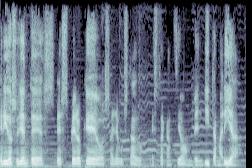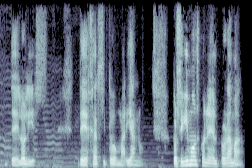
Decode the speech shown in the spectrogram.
Queridos oyentes, espero que os haya gustado esta canción Bendita María de Lolis, de Ejército Mariano. Proseguimos con el programa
